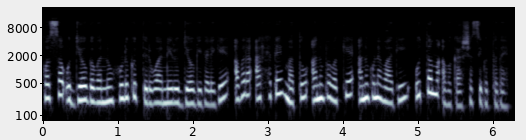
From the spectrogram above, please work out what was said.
ಹೊಸ ಉದ್ಯೋಗವನ್ನು ಹುಡುಕುತ್ತಿರುವ ನಿರುದ್ಯೋಗಿಗಳಿಗೆ ಅವರ ಅರ್ಹತೆ ಮತ್ತು ಅನುಭವಕ್ಕೆ ಅನುಗುಣವಾಗಿ ಉತ್ತಮ ಅವಕಾಶ ಸಿಗುತ್ತದೆ.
